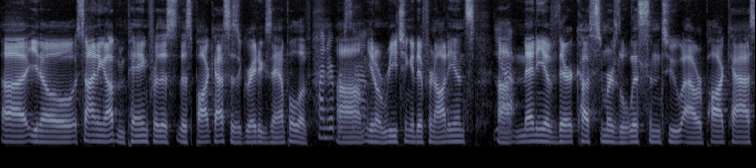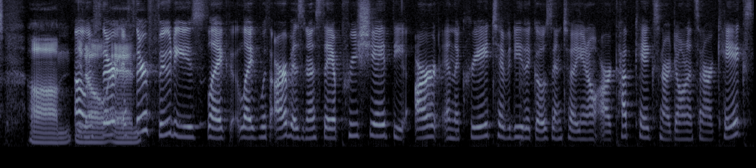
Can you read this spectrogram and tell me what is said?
uh, you know, signing up and paying for this this podcast is a great example of, 100%. um, you know, reaching a different audience. Yeah. Uh, many of their customers listen to our podcast. Um, you Oh, know, if they're and if they're foodies, like like with our business, they appreciate the art and the creativity that goes into you know our cupcakes and our donuts and our cakes.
